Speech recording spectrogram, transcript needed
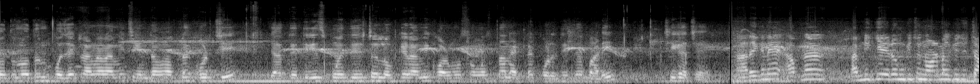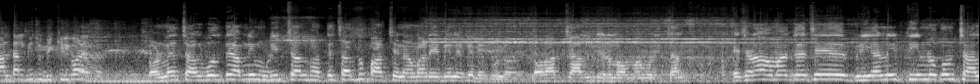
নতুন নতুন প্রজেক্ট আনার আমি চিন্তা ভাবনা করছি যাতে তিরিশ পঁয়ত্রিশটা লোকের আমি কর্মসংস্থান একটা করে দিতে পারি। ঠিক আছে? আর এখানে আপনার আপনি কি এরকম কিছু নর্মাল কিছু চাল টাল কিছু বিক্রি করেন? নর্মাল চাল বলতে আপনি মুড়ির চাল ভাতের চাল তো পাচ্ছেন আমার এভেলেবেল এগুলো। নড়ার চাল যেটা লম্বা মুড়ির চাল। এছাড়াও আমার কাছে বিরিয়ানির তিন রকম চাল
